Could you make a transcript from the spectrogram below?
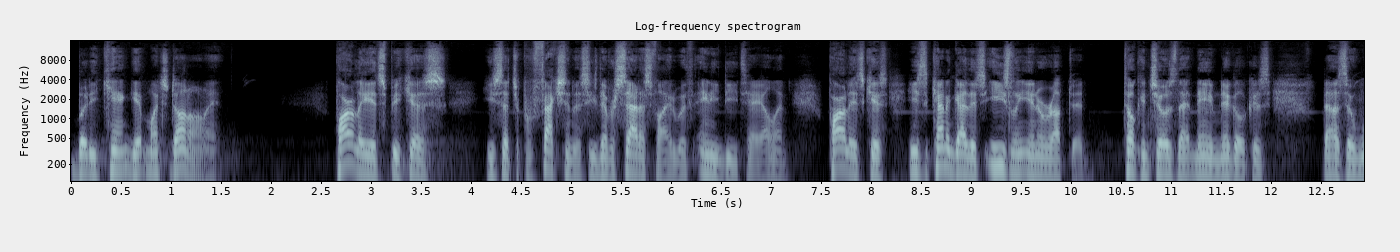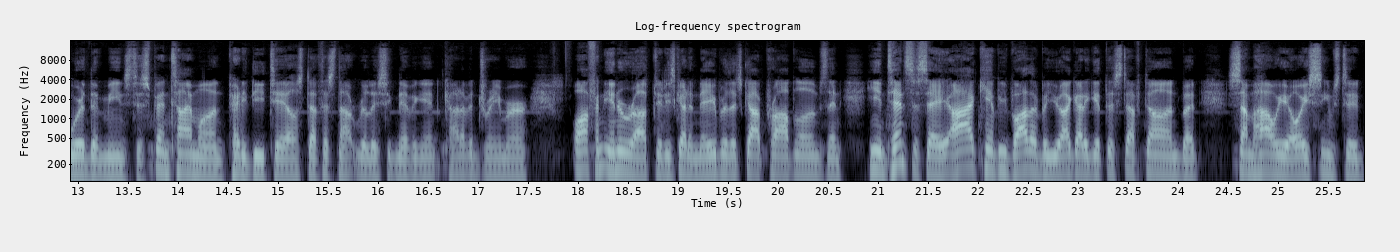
but he can't get much done on it. Partly it's because he's such a perfectionist. He's never satisfied with any detail. And partly it's because he's the kind of guy that's easily interrupted. Tolkien chose that name, Niggle, because that's a word that means to spend time on petty details, stuff that's not really significant, kind of a dreamer, often interrupted. He's got a neighbor that's got problems and he intends to say, ah, I can't be bothered by you. I got to get this stuff done. But somehow he always seems to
